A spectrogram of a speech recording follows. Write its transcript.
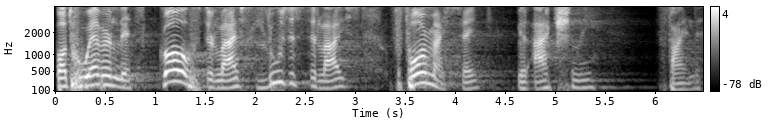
But whoever lets go of their lives, loses their lives for my sake, will actually find it.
